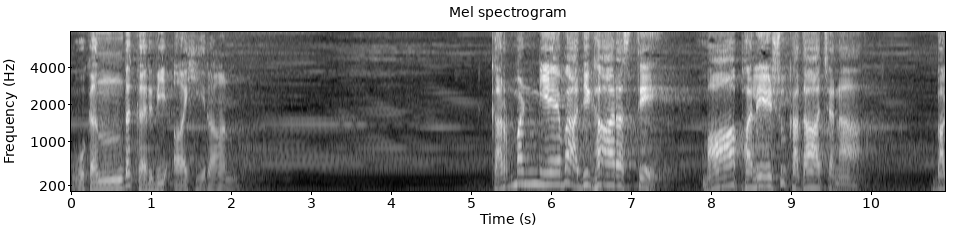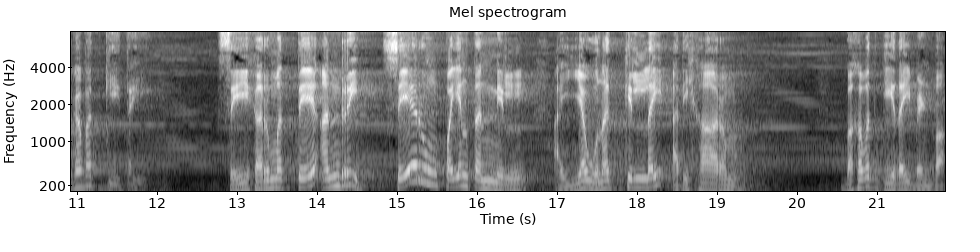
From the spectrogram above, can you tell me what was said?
உகந்த கருவி ஆகிறான். கர்மண்யேவ அதிகாரஸ்தே. மா பலேஷு கதாச்சனா. பகவத்கீதை. செய்கர்மத்தே அன்றி சேரும் பயன் தன்னில் ஐய உனக்கில்லை அதிகாரம். பகவத்கீதை வெண்பா.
